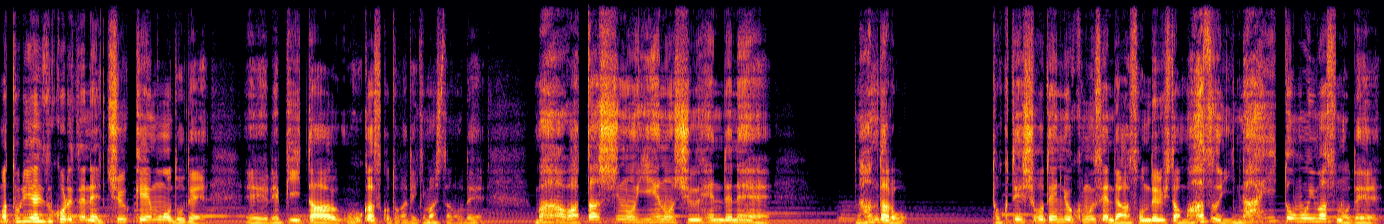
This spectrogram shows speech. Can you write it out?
まあ、とりあえずこれでね中継モードで、えー、レピーター動かすことができましたのでまあ私の家の周辺でね何だろう。特定省電力無線で遊んでる人はまずいないと思いますので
